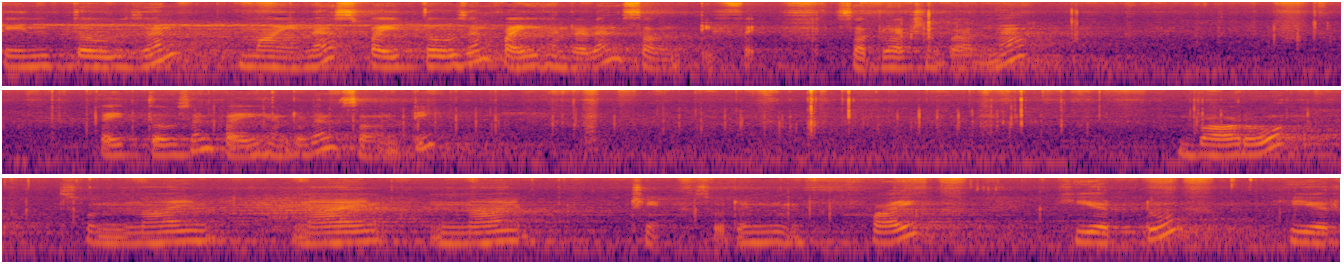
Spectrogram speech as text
ten thousand minus five thousand five hundred and seventy five subtraction பாருங்கள் 5570 borrow. So 9 9 9 10 so 10 5 here 2 here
